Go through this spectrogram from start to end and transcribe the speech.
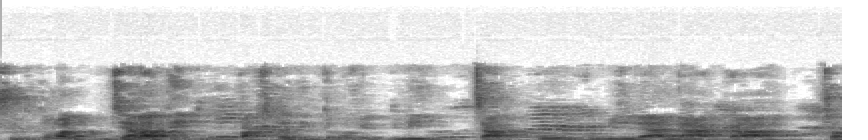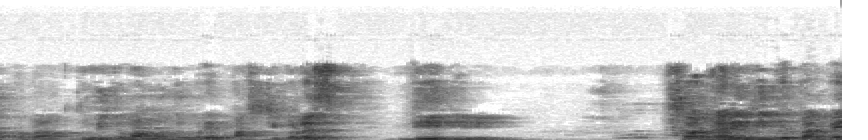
শুধু তোমার জেলাতেই তুমি পাঁচটা দিতে হবে তুমি চাঁদপুর, কুমিল্লা, ঢাকা, চট্টগ্রাম, তুমি তোমার মতো করে পাঁচটি কলেজ দিয়ে দিবে। সরকারি দিতে পারবে,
